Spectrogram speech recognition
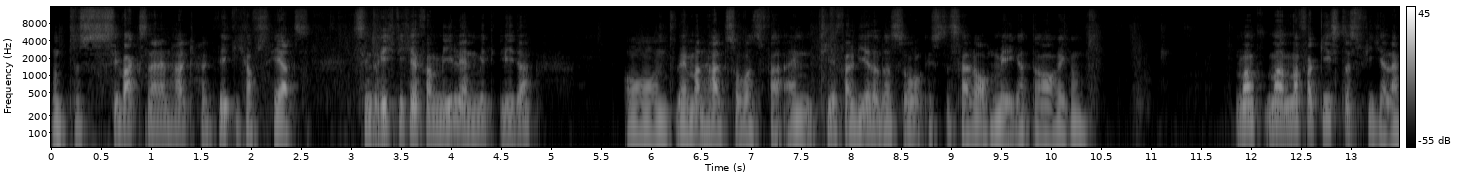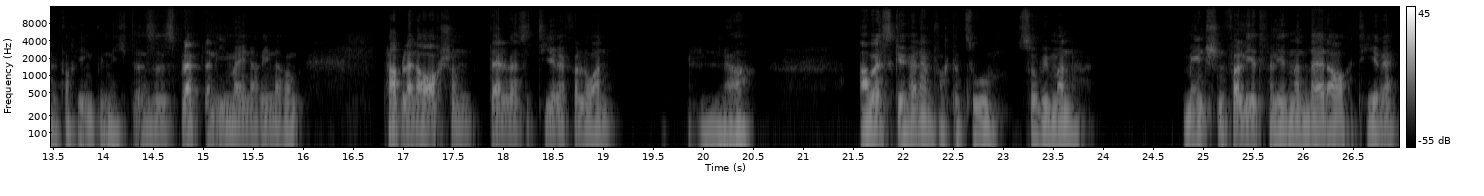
Und das, sie wachsen einen halt, halt wirklich aufs Herz, sind richtige Familienmitglieder. Und wenn man halt sowas, ein Tier verliert oder so, ist das halt auch mega traurig und man, man, man vergisst das Viecherl einfach irgendwie nicht. Also es bleibt dann immer in Erinnerung. Habe leider auch schon teilweise Tiere verloren. Ja, aber es gehört einfach dazu. So wie man Menschen verliert, verliert man leider auch Tiere.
